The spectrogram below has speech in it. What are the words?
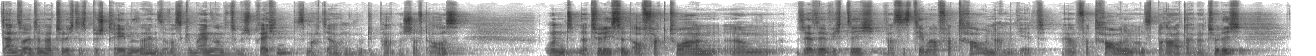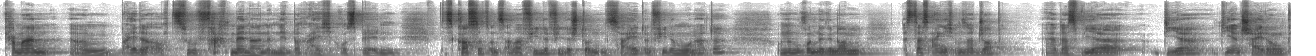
Dann sollte natürlich das Bestreben sein, sowas gemeinsam zu besprechen. Das macht ja auch eine gute Partnerschaft aus. Und natürlich sind auch Faktoren ähm, sehr, sehr wichtig, was das Thema Vertrauen angeht. Ja, Vertrauen in uns Berater. Natürlich kann man ähm, beide auch zu Fachmännern in dem Bereich ausbilden. Das kostet uns aber viele, viele Stunden Zeit und viele Monate. Und im Grunde genommen ist das eigentlich unser Job, ja, dass wir dir die Entscheidung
